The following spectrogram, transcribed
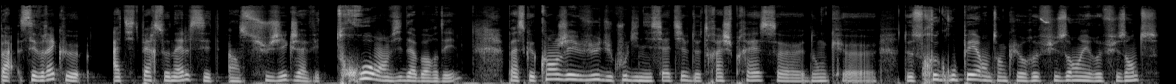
bah, c'est vrai que à titre personnel, c'est un sujet que j'avais trop envie d'aborder. Parce que quand j'ai vu du coup l'initiative de Trash Press, euh, donc euh, de se regrouper en tant que refusant et refusante,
